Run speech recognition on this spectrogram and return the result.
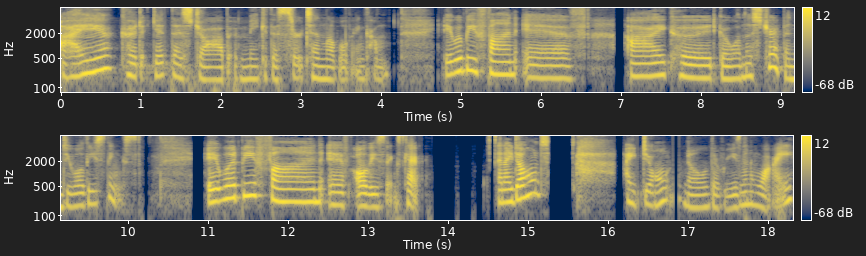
I could get this job and make this certain level of income. It would be fun if I could go on this trip and do all these things. It would be fun if all these things, okay? And I don't I don't know the reason why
